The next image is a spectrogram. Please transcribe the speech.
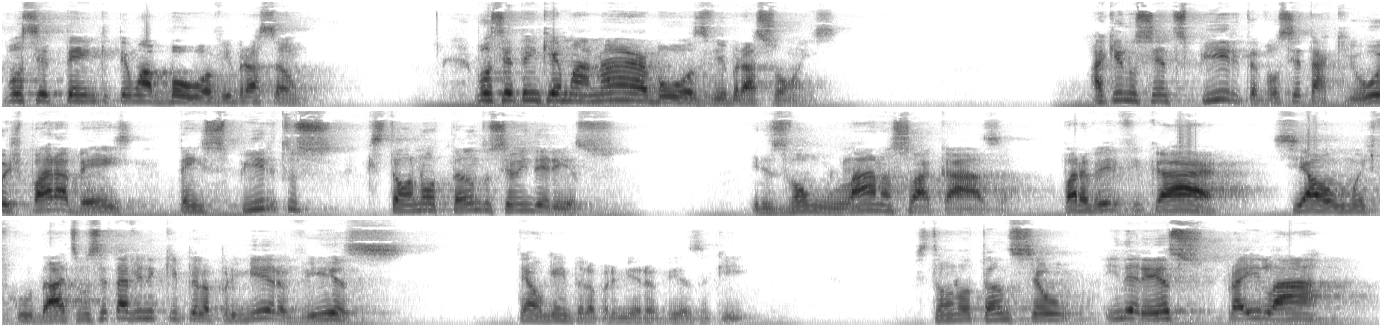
você tem que ter uma boa vibração. Você tem que emanar boas vibrações. Aqui no Centro Espírita, você está aqui hoje, parabéns. Tem espíritos que estão anotando o seu endereço. Eles vão lá na sua casa para verificar se há alguma dificuldade. Se você está vindo aqui pela primeira vez, tem alguém pela primeira vez aqui? Estão anotando seu endereço para ir lá,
